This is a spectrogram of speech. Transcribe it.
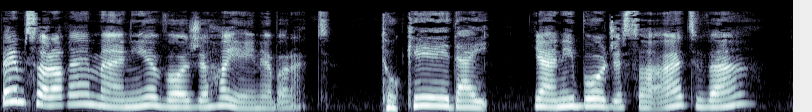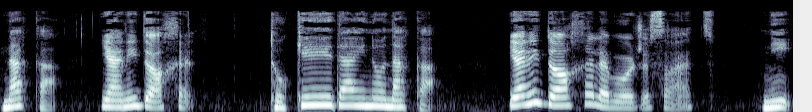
بریم سراغ معنی واجه های این عبارت. یعنی برج ساعت و نکا یعنی داخل. نو نکا یعنی داخل برج ساعت. نی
